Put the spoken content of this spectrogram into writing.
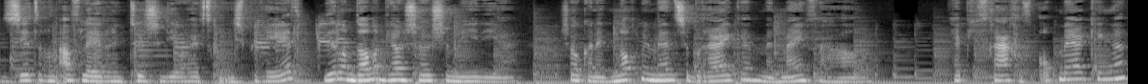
Zit er een aflevering tussen die jou heeft geïnspireerd? Deel hem dan op jouw social media. Zo kan ik nog meer mensen bereiken met mijn verhaal. Heb je vragen of opmerkingen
